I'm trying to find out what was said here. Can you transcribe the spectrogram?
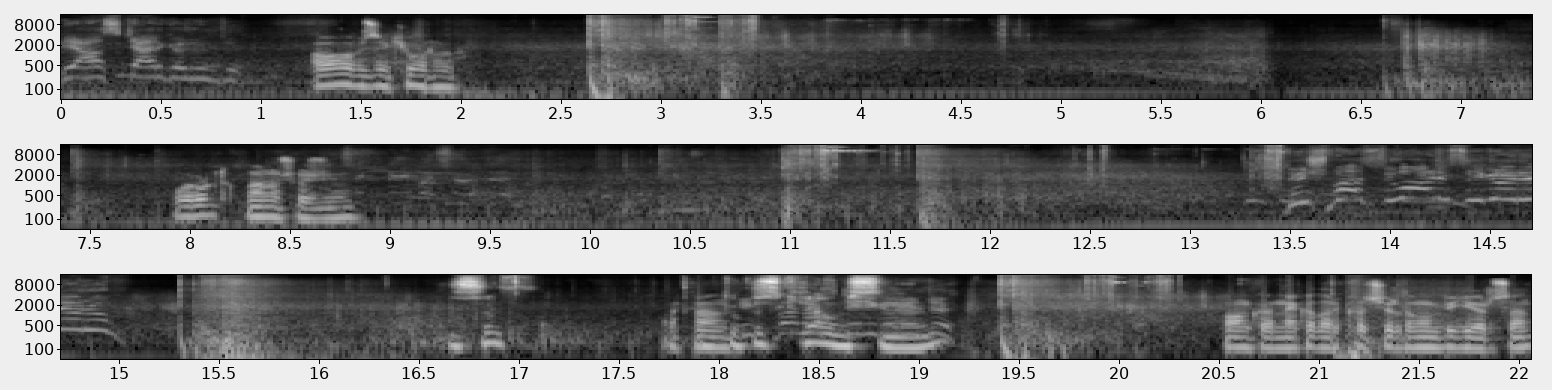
Bir asker görüldü. Aa bizimki vurdu. Vururduk lan o çocuğu. Düşman süvarisi görüyorum. Yusuf. Efendim. Dokuz Düşman kilo askeri almışsın ya. görüldü. Kanka ne kadar kaçırdığımı bir görsen.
